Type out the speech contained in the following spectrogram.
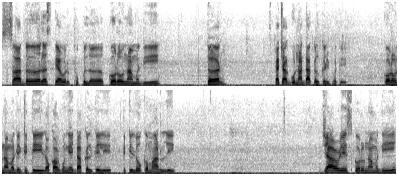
साधं रस्त्यावर थुकलं कोरोनामध्ये तर त्याच्यावर गुन्हा दाखल करीत होते. कोरोनामध्ये किती लोकांवर गुन्हे दाखल केले किती लोक मारली. ज्यावेळेस कोरोनामध्ये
